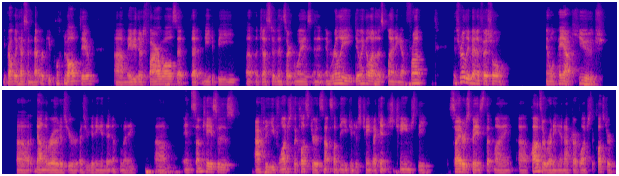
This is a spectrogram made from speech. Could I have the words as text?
you probably have some network people involved too. Um, maybe there's firewalls that that need to be uh, adjusted in certain ways. And, and really doing a lot of this planning up front is really beneficial and will pay out huge uh, down the road as you're as you're getting into implementing. Um, in some cases, after you've launched the cluster, it's not something you can just change. I can't just change the CIDR space that my uh, pods are running in after I've launched the cluster,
